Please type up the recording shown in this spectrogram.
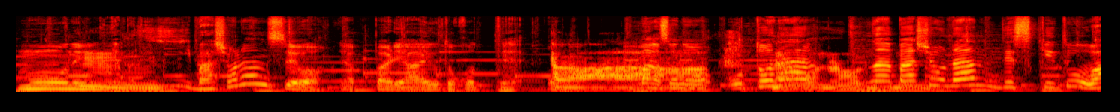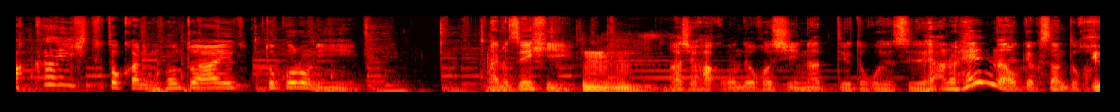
もうね、うん。やっぱいい場所なんですよやっぱりああいうとこって。まあその大人な場所なんですけど若い人とかにも本当にああいうところにあのぜひうん足を運んでほしいなっていうところですあの変なお客さんとかほ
